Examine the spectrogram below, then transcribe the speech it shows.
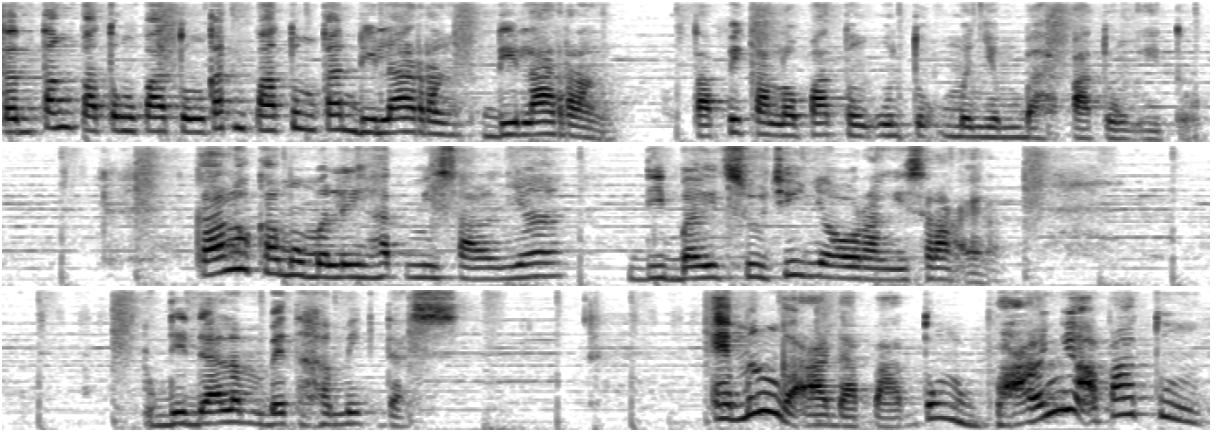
tentang patung-patung kan patung kan dilarang, dilarang. Tapi kalau patung untuk menyembah patung itu. Kalau kamu melihat misalnya di bait sucinya orang Israel. Di dalam Bet Hamikdas emang nggak ada patung? Banyak patung.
